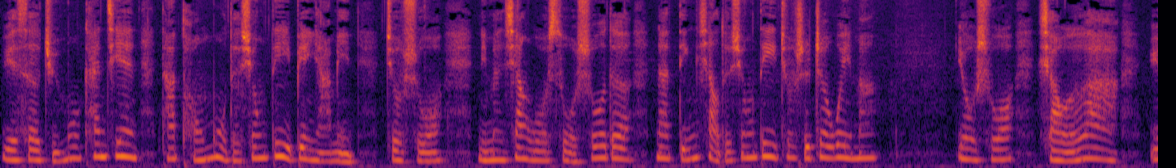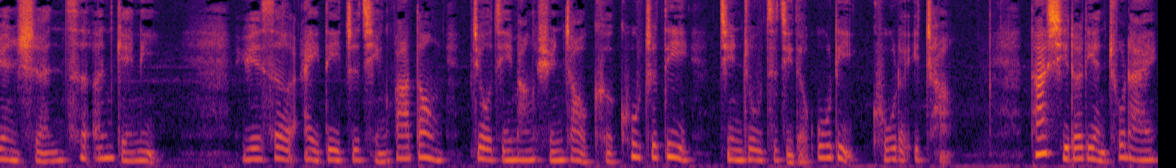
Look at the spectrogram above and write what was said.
约瑟举目看见他同母的兄弟便雅悯，就说：“你们像我所说的那顶小的兄弟，就是这位吗？”又说：“小娥啊，愿神赐恩给你。”约瑟爱弟之情发动，就急忙寻找可哭之地，进入自己的屋里哭了一场。他洗了脸出来，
